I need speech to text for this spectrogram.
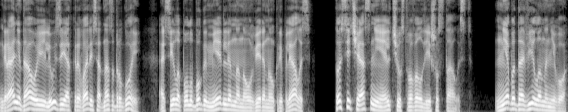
грани дао и иллюзии открывались одна за другой, а сила полубога медленно, но уверенно укреплялась, то сейчас Ниэль чувствовал лишь усталость. Небо давило на него.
